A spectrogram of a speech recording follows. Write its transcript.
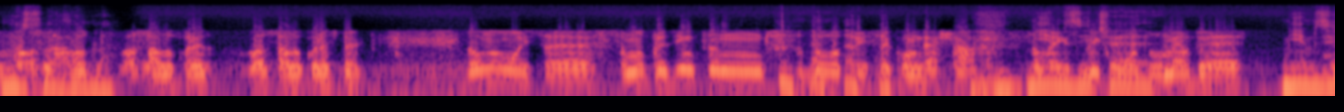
măsuri vă salut, vom lua? Vă salut, cu, re- vă salut cu respect. Domnul Moise, să mă prezint în două, trei secunde așa. Să Mie vă îmi explic zice- modul meu de... Mie îmi zice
